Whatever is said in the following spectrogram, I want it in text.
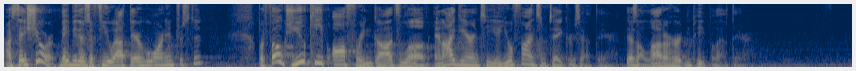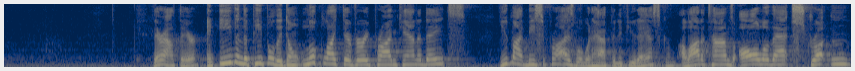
I say, sure, maybe there's a few out there who aren't interested. But, folks, you keep offering God's love, and I guarantee you, you'll find some takers out there. There's a lot of hurting people out there. They're out there. And even the people that don't look like they're very prime candidates, you might be surprised what would happen if you'd ask them. A lot of times, all of that strutting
